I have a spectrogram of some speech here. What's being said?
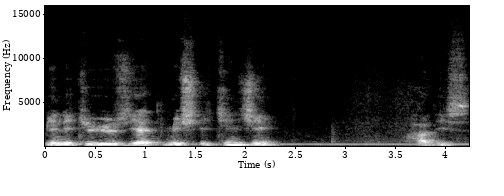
1272. hadis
